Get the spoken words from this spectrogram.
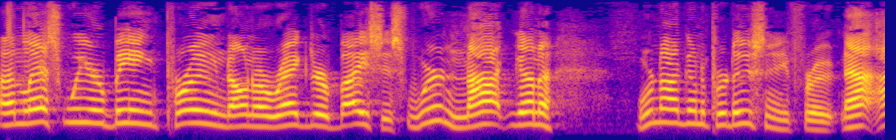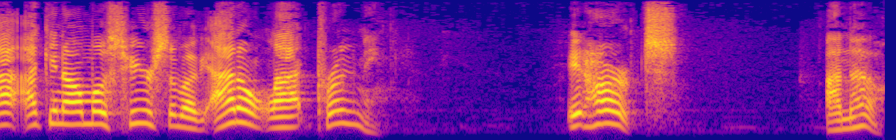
unless we are being pruned on a regular basis, we're not gonna we're not going to produce any fruit. Now, I, I can almost hear some of you. I don't like pruning. It hurts. I know.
